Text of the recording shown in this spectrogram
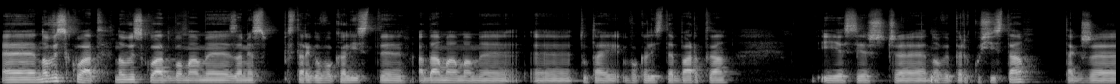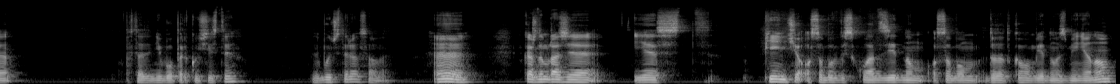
E, nowy skład, nowy skład, bo mamy zamiast starego wokalisty Adama, mamy e, tutaj wokalistę Bartka i jest jeszcze nowy perkusista, także wtedy nie było perkusisty? Były cztery osoby. E. W każdym razie jest pięcioosobowy skład z jedną osobą dodatkową, jedną zmienioną.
